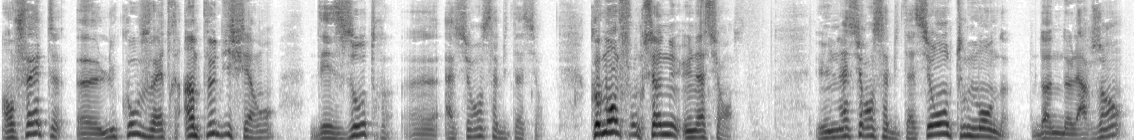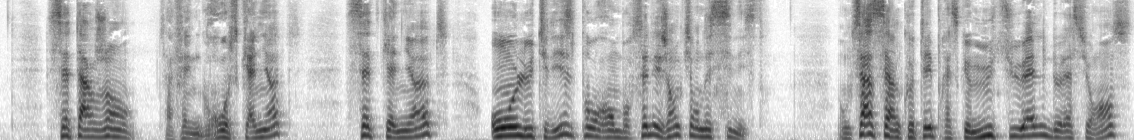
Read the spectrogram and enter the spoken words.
En fait, euh, Luco veut être un peu différent des autres euh, assurances habitation. Comment fonctionne une assurance? Une assurance habitation, tout le monde donne de l'argent. Cet argent, ça fait une grosse cagnotte. Cette cagnotte, on l'utilise pour rembourser les gens qui ont des sinistres. Donc ça, c'est un côté presque mutuel de l'assurance.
